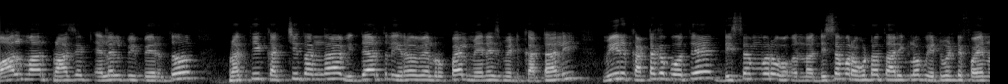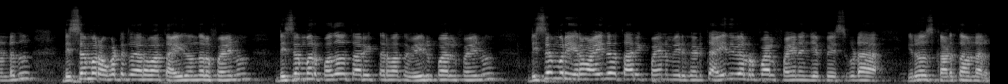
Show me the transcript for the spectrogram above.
వాల్మార్ ప్రాజెక్ట్ ఎల్ఎల్పి పేరుతో ప్రతి ఖచ్చితంగా విద్యార్థులు ఇరవై వేల రూపాయలు మేనేజ్మెంట్ కట్టాలి. మీరు కట్టకపోతే డిసెంబర్ డిసెంబర్ ఒకటో తారీఖు లోపు ఎటువంటి ఫైన్ ఉండదు. డిసెంబర్ ఒకటి తర్వాత ఐదు వందల ఫైను డిసెంబర్ పదో తారీఖు తర్వాత వెయ్యి రూపాయల ఫైను డిసెంబర్ ఇరవై ఐదో తారీఖు పైన మీరు కడితే ఐదు వేల రూపాయల ఫైన్ అని చెప్పేసి కూడా ఈరోజు కడతా ఉన్నారు.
